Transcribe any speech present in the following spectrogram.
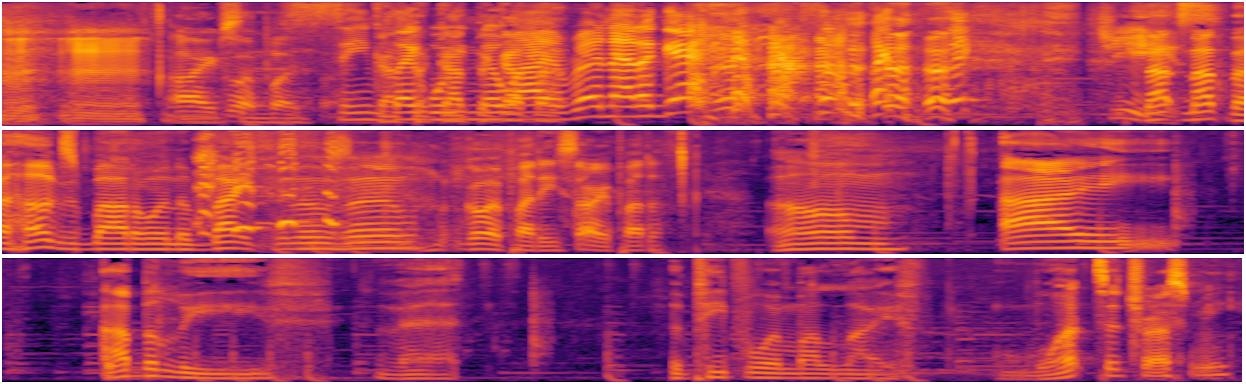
All right, go ahead, bud. Seems Got like the- we got the- know why I the- ran out of gas. Jeez. Not not the hugs bottle in the bike. You know what I'm saying? Go ahead, Putty. Sorry, Putty. Um, I I believe that the people in my life want to trust me.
